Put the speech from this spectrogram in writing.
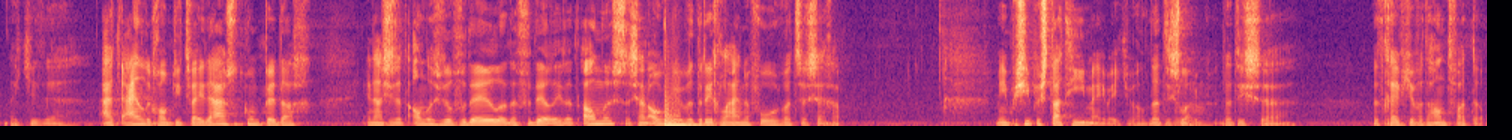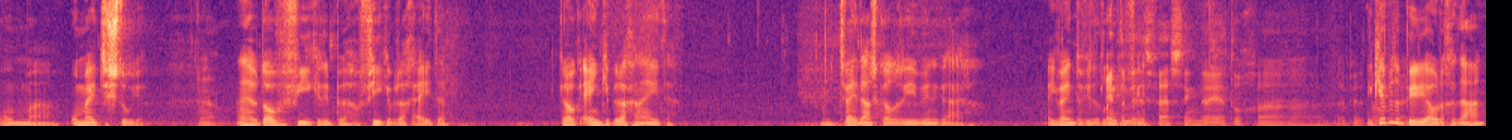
Dat je de, uiteindelijk gewoon op die 2000 komt per dag. En als je dat anders wil verdelen, dan verdeel je dat anders. Er zijn ook weer wat richtlijnen voor wat ze zeggen. Maar in principe staat hiermee, weet je wel. Dat is leuk. Mhm. Dat, is, dat geeft je wat handvatten om, eh, om mee te stoeien. Ja. Dan hebben we het over vier keer, vier keer per dag eten. Je kan ook één keer per dag gaan eten. En 2000 calorieën binnenkrijgen. Ik weet niet of je dat lekker vindt. Intermittent fasting, dat je toch... eh, heb je Ik heb het een periode gedaan.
